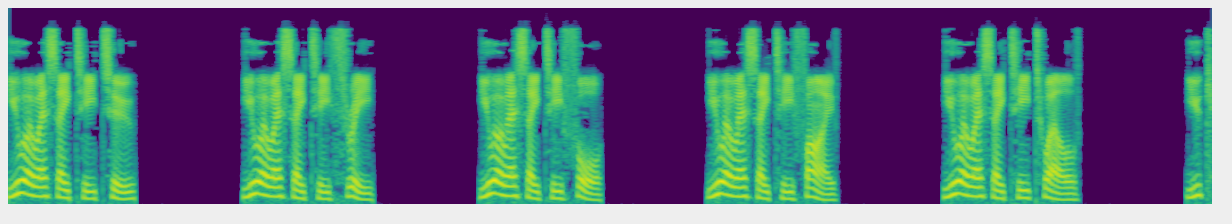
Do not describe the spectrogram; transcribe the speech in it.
UOSAT-2 UOSAT-3 UOSAT-4 UOSAT-5 UOSAT-12 UK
